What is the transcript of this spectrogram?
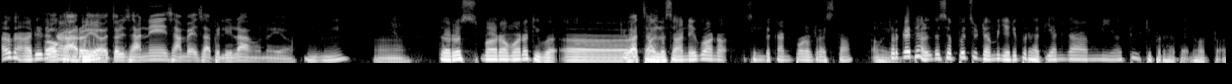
Aku gak ngerti Oh karo ya tulisannya sampai sabilillah ngono ya. Mm-mm. Heeh. Terus moro-moro di uh, balesane iku ono sing tekan Polresta. Oh iya. Terkait hal tersebut sudah menjadi perhatian kami. Aduh, diperhatikan motor.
